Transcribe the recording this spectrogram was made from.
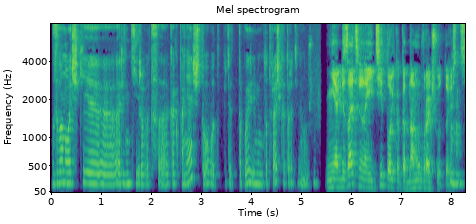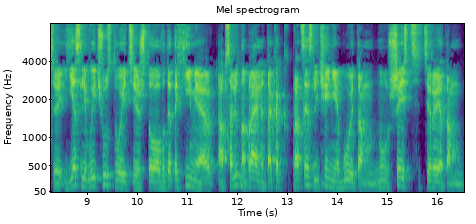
звоночки э, ориентироваться, как понять, что вот перед тобой именно тот врач, который тебе нужен. Не обязательно идти только к одному врачу. То есть, угу. если вы чувствуете, что вот эта химия абсолютно правильно, так как процесс лечения будет там, ну, 6-12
